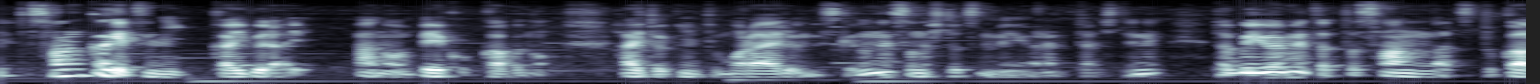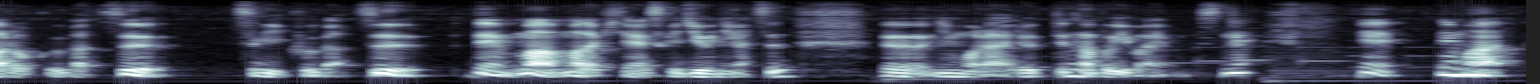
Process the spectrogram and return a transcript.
ー、と3ヶ月に1回ぐらい、あの、米国株の配当金ってもらえるんですけどね、その1つの銘柄に対してね。WIM だったら3月とか6月、次9月、で、まあ、まだ来てないですけど、12月にもらえるっていうのが VYM ですね。で、でまあ、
